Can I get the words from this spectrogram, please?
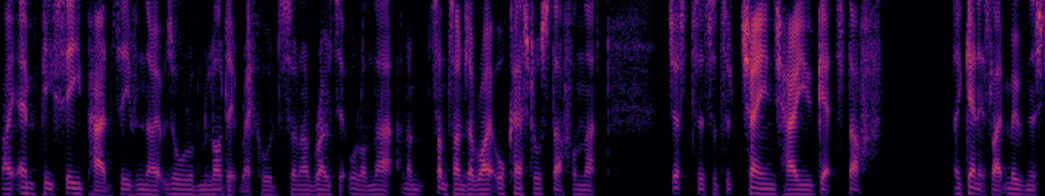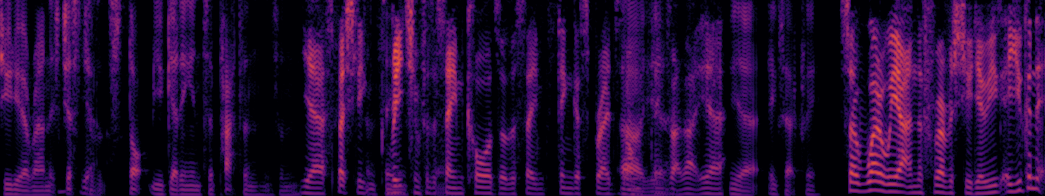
like MPC pads, even though it was all a melodic record. So I wrote it all on that. And I'm, sometimes I write orchestral stuff on that, just to sort of change how you get stuff. Again, it's like moving the studio around. It's just Yeah. to stop you getting into patterns and Yeah, especially And reaching for the same chords or the same finger spreads Oh, on yeah. things like that. Yeah. yeah, exactly. So where are we at in the Forever Studio? Are you, are you gonna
